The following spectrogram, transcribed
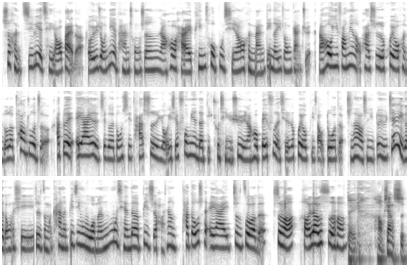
是很激烈且摇摆的，有一种涅槃重生，然后还拼凑不齐，然后很难定的一种感觉。然后一方面的话是会有很多的创作者，他对 AI 的这个东西他是有一些负面的抵触情绪，然后背负的其实会有比较多的。石三老师，你对于这个东东西是怎么看的？毕竟我们目前的壁纸好像它都是 AI 制作的，是吗？好像是哈。对，好像是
